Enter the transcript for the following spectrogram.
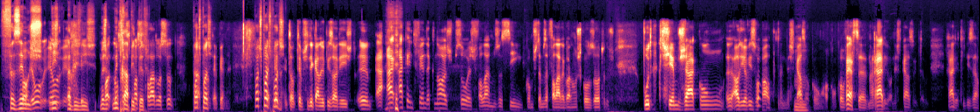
fazemos. Bom, eu, eu, diz, ah, diz, diz. Mas pode, muito rápido, posso Pedro. falar do assunto? Podes, ah, podes. É pena. Podes, podes, é podes. Então temos que dedicar no episódio a isto. Uh, há, há, quem defenda que nós, pessoas, falamos assim, como estamos a falar agora uns com os outros, porque crescemos já com uh, audiovisual, portanto, neste caso, uhum. ou, com, ou, com, conversa na rádio, ou neste caso, então, rádio, televisão.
